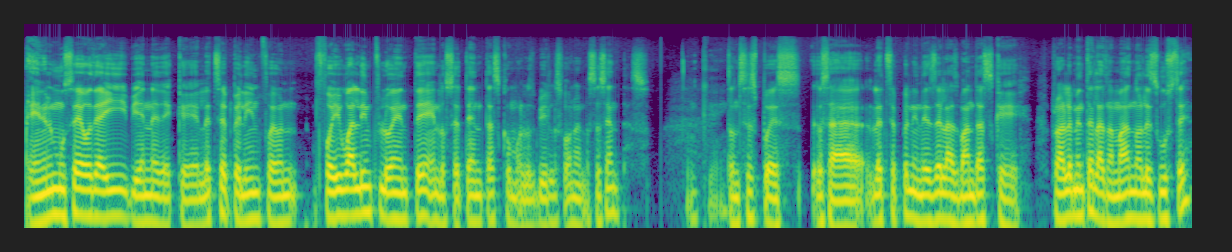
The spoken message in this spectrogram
en el museo de ahí viene de que Led Zeppelin fue, un- fue igual de influente en los 70s como los Beatles fueron en los 60s. Ok. Entonces, pues, o sea, Led Zeppelin es de las bandas que probablemente a las mamás no les guste,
